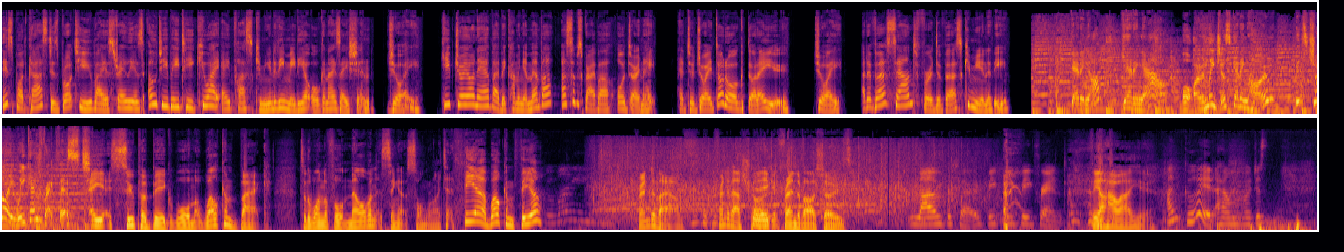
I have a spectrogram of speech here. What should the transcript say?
This podcast is brought to you by Australia's LGBTQIA community media organisation, Joy. Keep Joy on air by becoming a member, a subscriber, or donate. Head to joy.org.au. Joy, a diverse sound for a diverse community. Getting up, getting out, or only just getting home? It's Joy Weekend Breakfast. A super big warm welcome back to the wonderful Melbourne singer songwriter Thea. Welcome, Thea. Friend of ours. Friend of our show. Big friend of our shows. Love the show. Big, big, big friend. Thea, how are you? I'm good. Um, we're just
